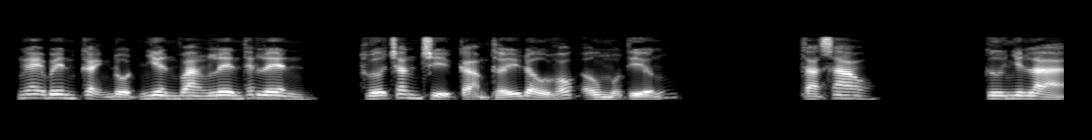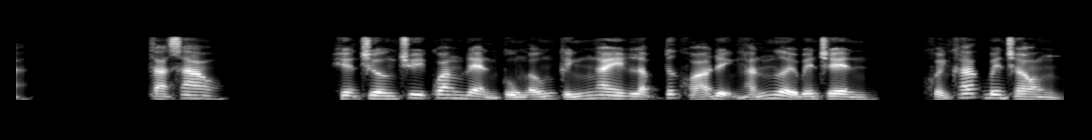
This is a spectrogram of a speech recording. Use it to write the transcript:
Nghe bên cạnh đột nhiên vang lên thét lên hứa chăn chỉ cảm thấy đầu góc ông một tiếng. Ta sao? Cư như là ta sao? Hiện trường truy quang đèn cùng ống kính ngay lập tức khóa định hắn người bên trên, khoảnh khắc bên trong,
